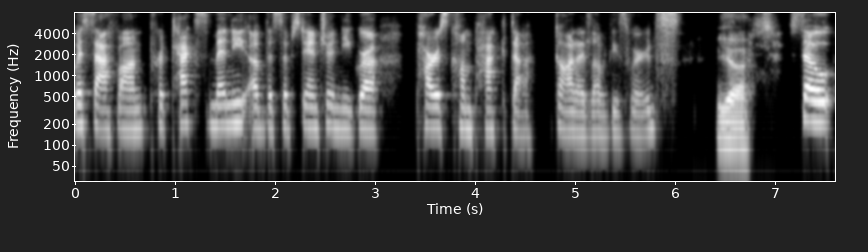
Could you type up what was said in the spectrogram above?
with saffron protects many of the substantia nigra pars compacta. God, I love these words. Yeah. So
